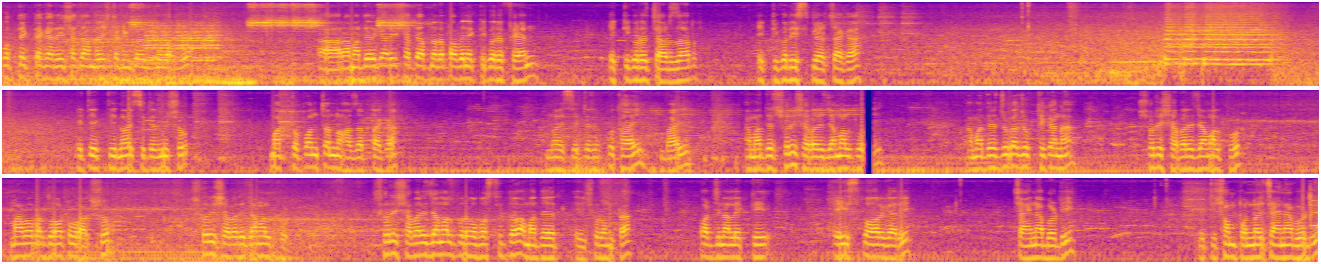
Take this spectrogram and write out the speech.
প্রত্যেকটা গাড়ির সাথে আমরা স্টার্টিং করে দিতে পারব। আর আমাদের গাড়ির সাথে আপনারা পাবেন একটি করে ফ্যান একটি করে চার্জার একটি করে স্পেয়ার চাকা। এটি একটি নয় সিটের মিশো মাত্র পঞ্চান্ন হাজার টাকা। নয় সিটের কোথায়? ভাই, আমাদের সরিষাবাড়ি জামালপুর। আমাদের যোগাযোগ ঠিকানা সরিষাবাড়ি জামালপুর। মা বাবার দো অটো ওয়ার্কশপ, সরিষাবাড়ি জামালপুর। সরিষাবাড়ি জামালপুরে অবস্থিত আমাদের এই শোরুমটা। অরিজিনাল একটি এইচ পাওয়ার গাড়ি, চায়না বডি। এটি সম্পূর্ণ চায়না বডি।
